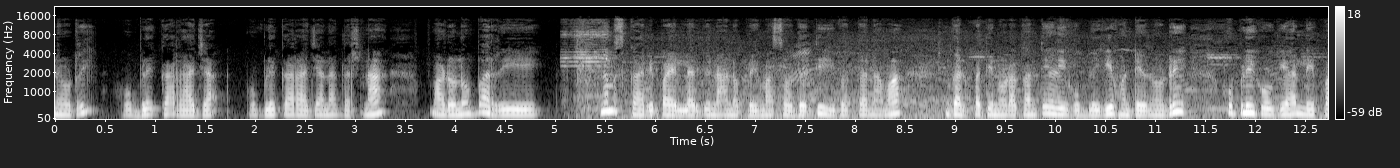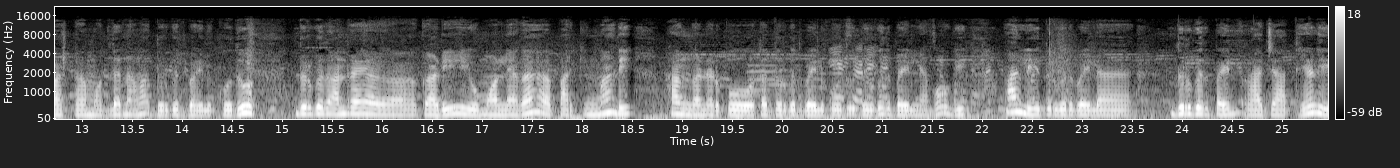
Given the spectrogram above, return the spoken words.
ನೋಡ್ರಿ, ಹುಬ್ಳಿಕ ರಾಜ, ಹುಬ್ಳಿಕ ರಾಜನ ದರ್ಶನ ಮಾಡೋಣ ಬರ್ರಿ. ನಮಸ್ಕಾರ ರೀಪ್ಪ ಎಲ್ಲರಿಗೂ, ನಾನು ಪ್ರೇಮ ಸೌದತ್ತಿ ಇವತ್ತು ನಾವು ಗಣಪತಿ ನೋಡಕ್ಕಂತೇಳಿ ಹುಬ್ಳಿಗೆ ಹೊಂಟೇವಿ ನೋಡ್ರಿ. ಹುಬ್ಳಿಗೆ ಹೋಗಿ ಅಲ್ಲಿ ಫಸ್ಟ್ ಮೊದ್ಲು ನಾವು ದುರ್ಗದ ಬೈಲಕ್ಕೆ ಹೋದು. ದುರ್ಗದ ಅಂದರೆ ಗಾಡಿ ಮಾಲ್ನ್ಯಾಗ ಪಾರ್ಕಿಂಗ್ ಮಾಡಿ ಹಂಗೆ ನಡ್ಕೋತ ದುರ್ಗದ ಬೈಲಿಗೆ ಹೋದು. ದುರ್ಗದ ಬೈಲ್ನ್ಯಾಗ ಹೋಗಿ ಅಲ್ಲಿ ದುರ್ಗದ ಬೈಲ, ದುರ್ಗದ ಬೈಲ್ ರಾಜ ಅಂತ ಹೇಳಿ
